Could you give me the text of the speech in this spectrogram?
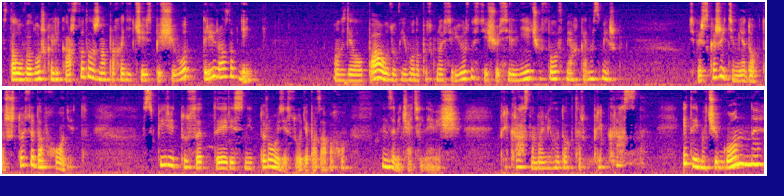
столовая ложка лекарства должна проходить через пищевод три раза в день? Он сделал паузу, в его напускной серьезности еще сильнее чувствовалась мягкая насмешка. Теперь скажите мне, доктор, что сюда входит? Спиритус этерис нитрози, судя по запаху. Замечательная вещь. Прекрасно, мой милый доктор, прекрасно. Это и мочегонное,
